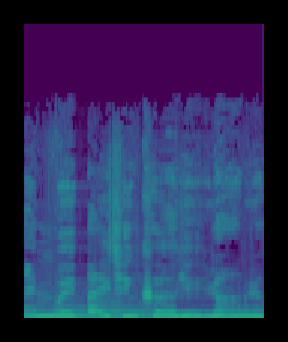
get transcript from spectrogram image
因为爱情可以让人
